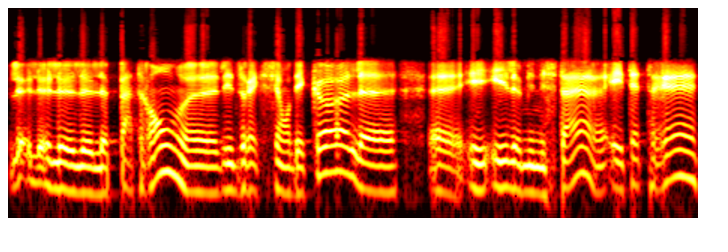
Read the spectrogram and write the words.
le, le, patron, les directions d'école et, et, le ministère étaient très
